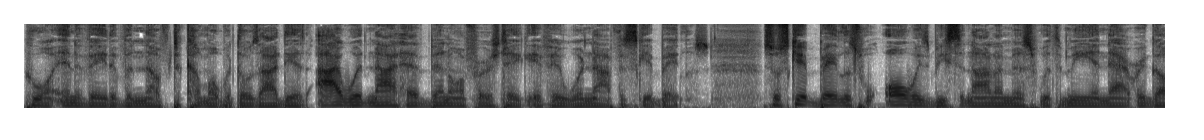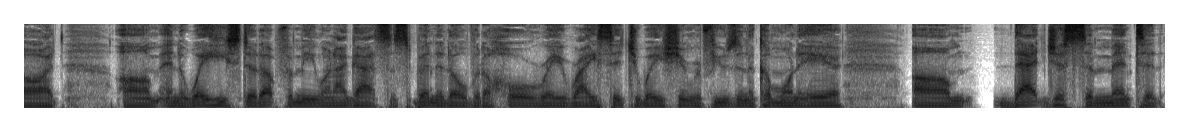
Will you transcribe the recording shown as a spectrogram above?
who are innovative enough to come up with those ideas. I would not have been on First Take if it were not for Skip Bayless. So Skip Bayless will always be synonymous with me in that regard. Um, and the way he stood up for me when I got suspended over the whole Ray Rice situation, refusing to come on the air, um, that just cemented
